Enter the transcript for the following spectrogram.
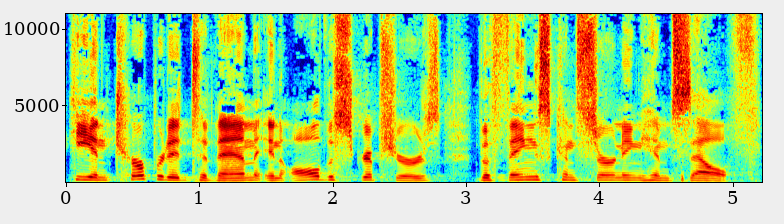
he interpreted to them in all the scriptures the things concerning himself.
